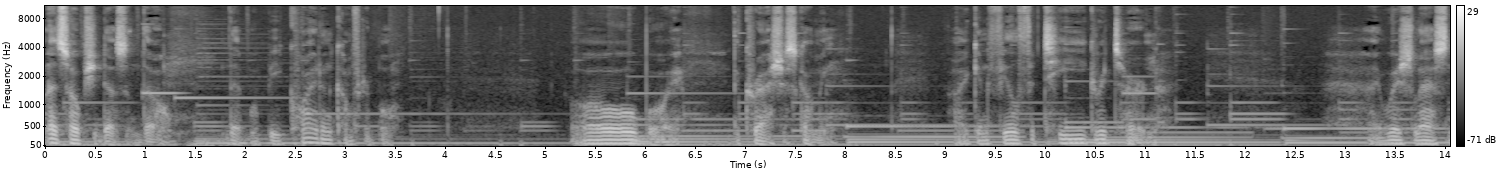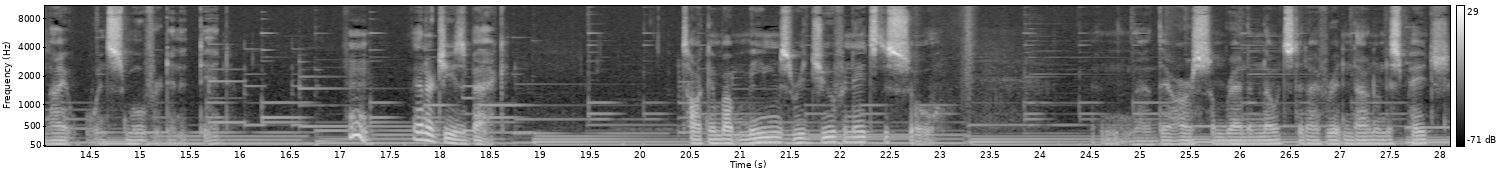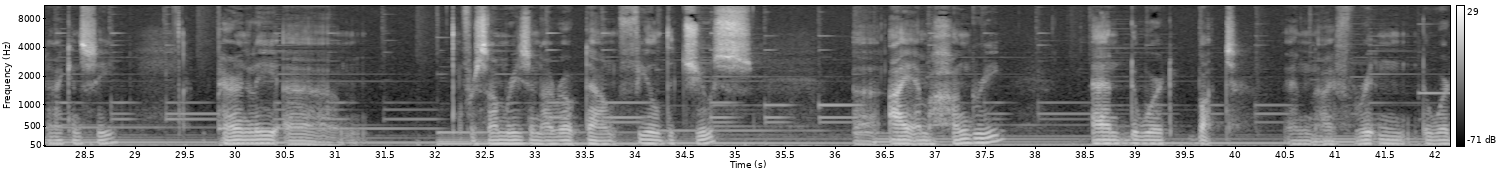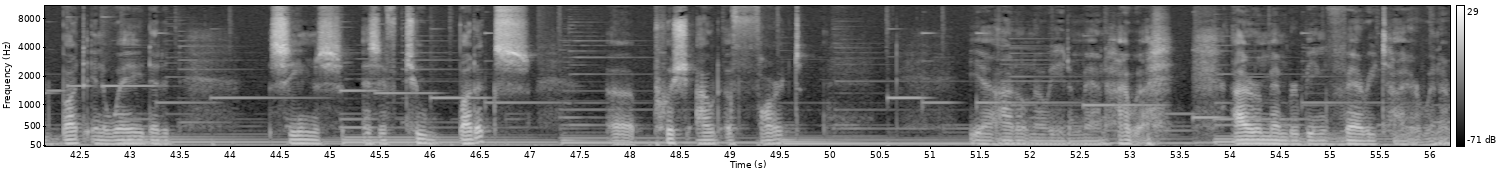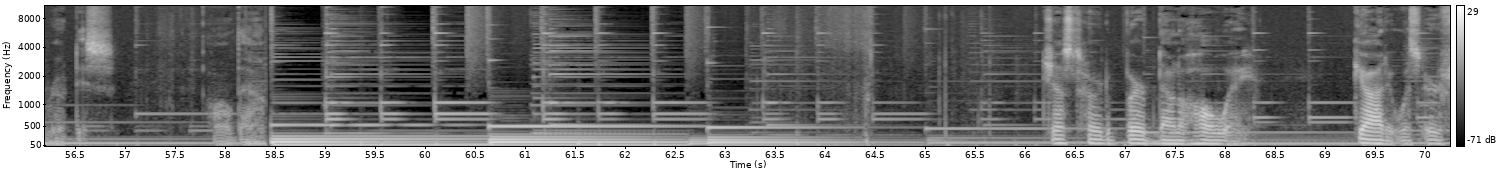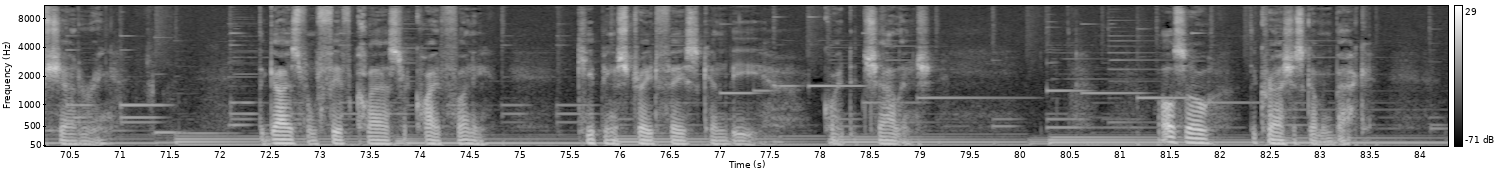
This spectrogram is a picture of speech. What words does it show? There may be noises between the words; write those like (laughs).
Let's hope she doesn't, though. That would be quite uncomfortable. Oh boy, the crash is coming. Can feel fatigue return. I wish last night went smoother than it did. Hmm, energy is back. Talking about memes rejuvenates the soul. And, uh, there are some random notes that I've written down on this page, I can see. Apparently, um, for some reason, I wrote down feel the juice. Uh, I am hungry and the word but. And I've written the word but in a way that it seems as if two buttocks uh, push out a fart. Yeah, I don't know either, man. (laughs) I, I remember being very tired when I wrote this all down. Just heard a burp down the hallway. God, it was earth shattering. The guys from fifth class are quite funny. Keeping a straight face can be quite a challenge. Also, the crash is coming back.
